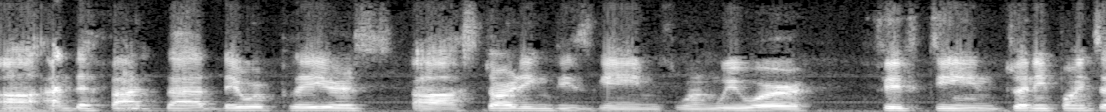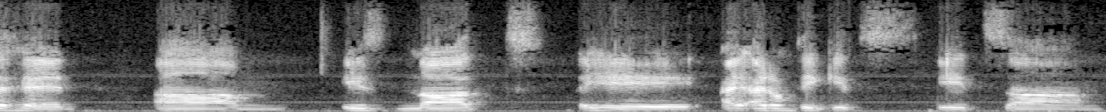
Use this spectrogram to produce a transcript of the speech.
Uh, and the fact that they were players uh, starting these games when we were 15, 20 points ahead um, is not a. I, I don't think it's it's. Um,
